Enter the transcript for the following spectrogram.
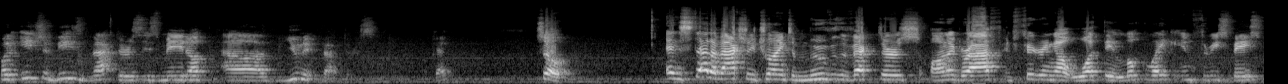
but each of these vectors is made up of unit vectors. Okay? So instead of actually trying to move the vectors on a graph and figuring out what they look like in 3 space,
